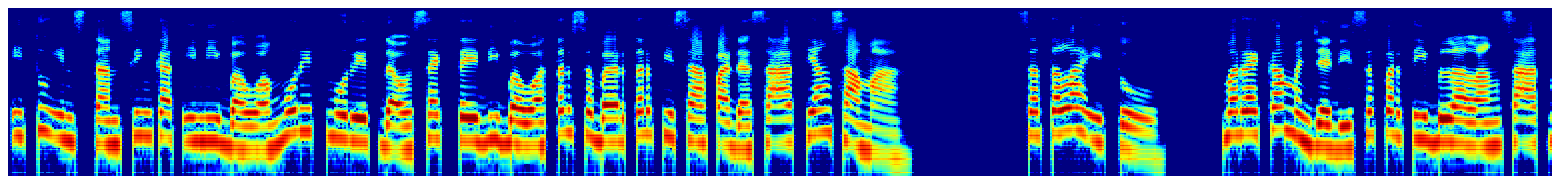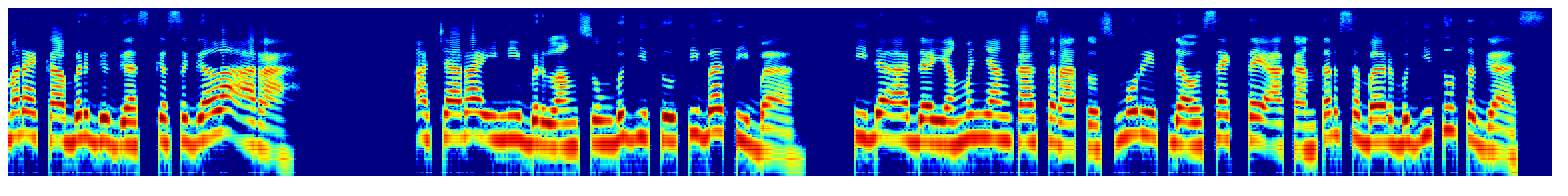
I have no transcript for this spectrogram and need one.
Itu instan singkat ini bahwa murid-murid Dao Sekte di bawah tersebar terpisah pada saat yang sama. Setelah itu, mereka menjadi seperti belalang saat mereka bergegas ke segala arah. Acara ini berlangsung begitu tiba-tiba. Tidak ada yang menyangka seratus murid Dao Sekte akan tersebar begitu tegas.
